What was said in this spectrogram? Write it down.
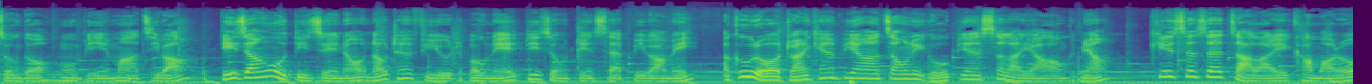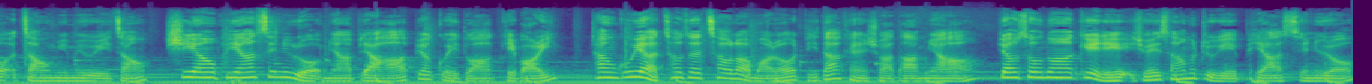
ဆုံးသောမွန်ပြည်မကြီးပါဒီကျောင်းကိုတည်ကျင်တော့နောက်ထပ်ဗီဒီယိုတစ်ပုဒ်နဲ့ပြည့်စုံတင်ဆက်ပေးပါမယ်အခုတော့ဒွိုင်းခမ်းဖျားကျောင်းလေးကိုပြန်ဆက်လိုက်ရအောင်ခင်ဗျာ ခေးဆက်ဆက်ကြာလာတဲ့အခါမှာတော့အကြောင်းမျိုးမျိုးတွေကြောင့်ရှီအောင်ဖျားစင်းတို့အများပြားဟာပျောက်ကွယ်သွားခဲ့ပါပြီ1966လောက်မှာတော့ဒေသခံရွာသားများဟာပျောက်ဆုံးသွားခဲ့တဲ့အရွယ်စားမတူတဲ့ဖျားစင်းတို့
